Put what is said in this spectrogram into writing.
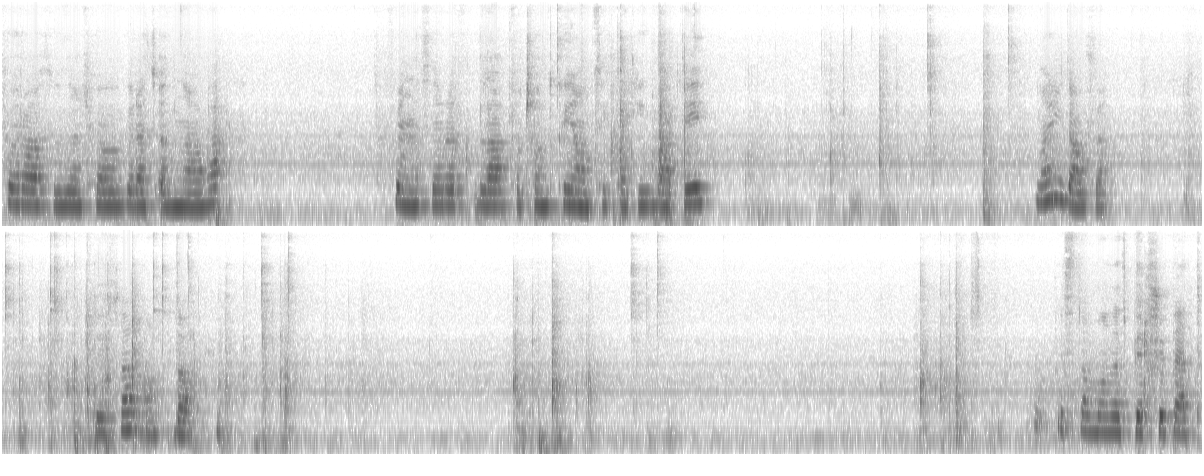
Sporo osób zaczęło grać od nowa. Fajny serwer dla początkujących takich bardziej. No i dobrze. Ty samo. Dobrze. Jest to monet pierwszy pet.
